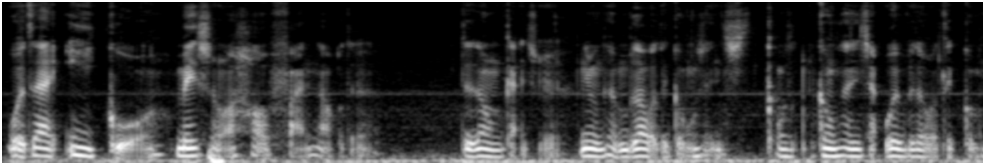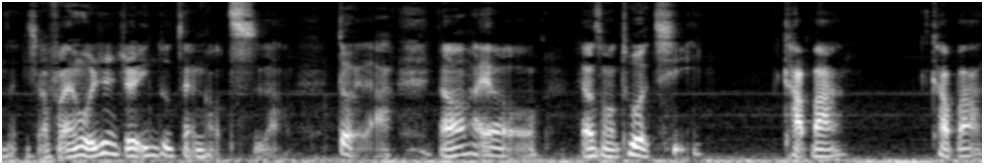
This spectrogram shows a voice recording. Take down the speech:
我在异国没什么好烦恼的的那种感觉。你们可能不知道我在公山公公山小，我也不知道我在工程小，反正我就觉得印度菜很好吃啊。对啦，然后还有还有什么土耳其卡巴卡巴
